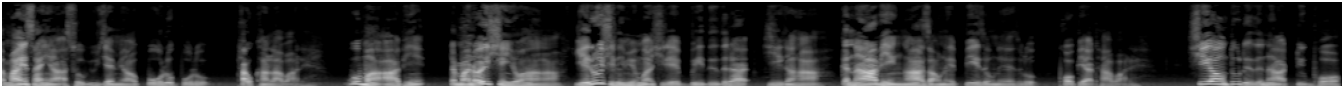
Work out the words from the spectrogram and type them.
တမိုင်းဆိုင်ရာအဆိုပြုချက်များကိုပို့လို့ပို့လို့ထောက်ခံလာပါတယ်။ဥပမာအားဖြင့်တမန်တော်ကြီးရှင်ယောဟန်ဟာယေရုရှလင်မြို့မှာရှိတဲ့ဘေသေဒရရေကန်ဟာကနားပြင်၅ဆောင်နဲ့ပြည့်စုံတယ်ဆိုလို့ ဖော်ပြထားပါတယ်။ရှေးအောင်သူတေသနာတူးဖော်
